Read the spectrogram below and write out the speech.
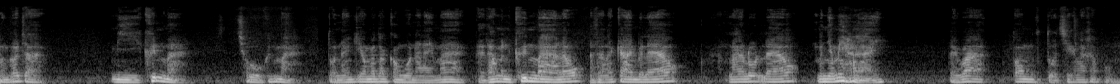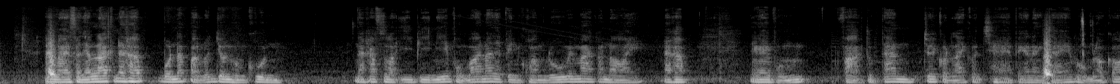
มันก็จะมีขึ้นมาโชว์ขึ้นมา ตัวนั้นก็ไม่ต้องกังวลอะไรมาก แต่ถ้ามันขึ้นมาแล้วสถานการณ์ไปแล้วล้างรถแล้ว มันยังไม่หายแปลว่าต้องตรวจเช็คแล้วครับผม หลายๆสัญลักษณ์นะครับ บนหน้าปัดรถยนต์ของคุณ นะครับสำหรับ EP นี้ผมว่าน่าจะเป็นความรู้ไม่มากก็น้อยนะครับ ยังไงผมฝากทุกท่านช่วยกดไลค์กดแชร์เป็นกำลังใจให้ผม แล้วก็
